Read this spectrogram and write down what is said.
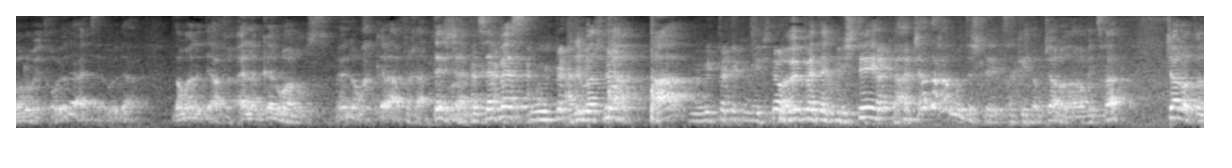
לא לומד הוא יודע את זה, הוא יודע. לא מעניין אותי אף אחד, אלא אם כן הוא אנוס, ואני לא מחכה לאף אחד. תשע, אפס, אפס, אני. מצביע. אה? מביא פתק מאשתו. מביא פתק מאשתי, תשאל את החמודה שלי, יצחק איתו, תשאל הרב יצחק, תשאל אותו,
